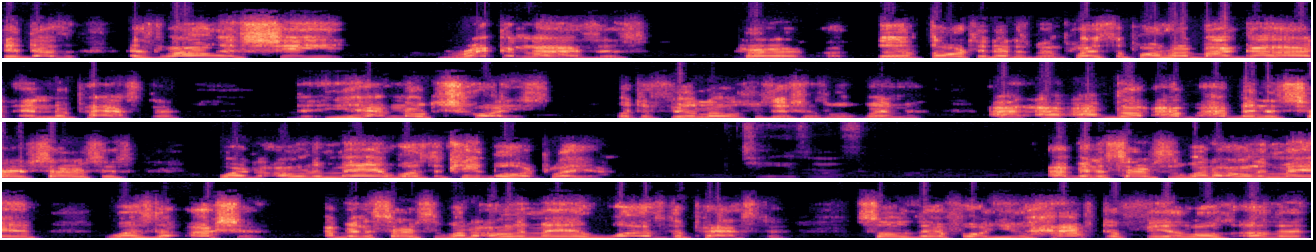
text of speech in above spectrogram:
It doesn't. As long as she recognizes her the authority that has been placed upon her by God and the pastor, you have no choice but to fill those positions with women. I, I, have gone. I've, I've been to church services where the only man was the keyboard player. Jesus. I've been to services where the only man was the usher. I've been to services where the only man was the pastor. So therefore, you have to fill those other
